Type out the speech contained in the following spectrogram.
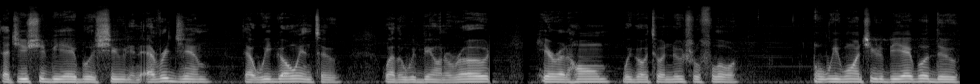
that you should be able to shoot in every gym that we go into, whether we be on the road, here at home, we go to a neutral floor. What we want you to be able to do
